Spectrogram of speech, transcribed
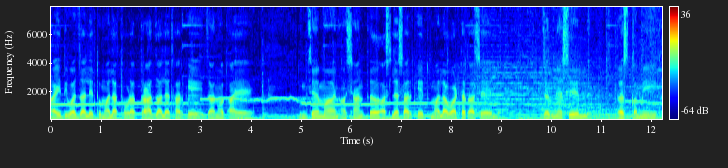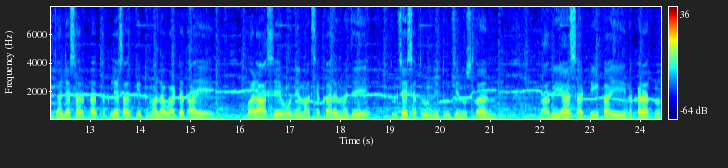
काही दिवस झाले तुम्हाला थोडा त्रास झाल्यासारखे जाणवत आहे. तुमचे मन अशांत असल्यासारखे तुम्हाला वाटत असेल. जगण्याशील रस कमी झाल्यासारखा थकल्यासारखे तुम्हाला वाटत आहे. बाळा असे होण्यामागचे कारण म्हणजे तुमच्या शत्रूंनी तुमचे नुकसान व्हावी यासाठी काही नकारात्मक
